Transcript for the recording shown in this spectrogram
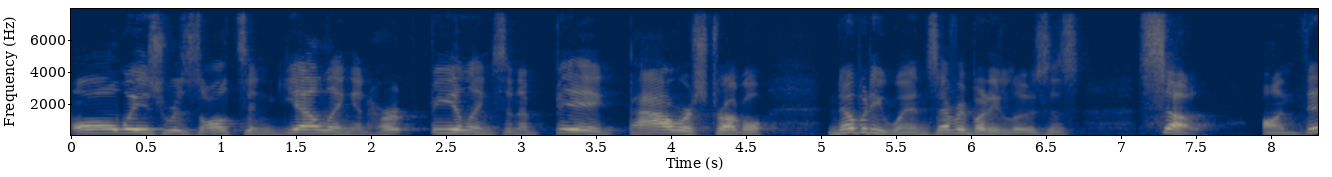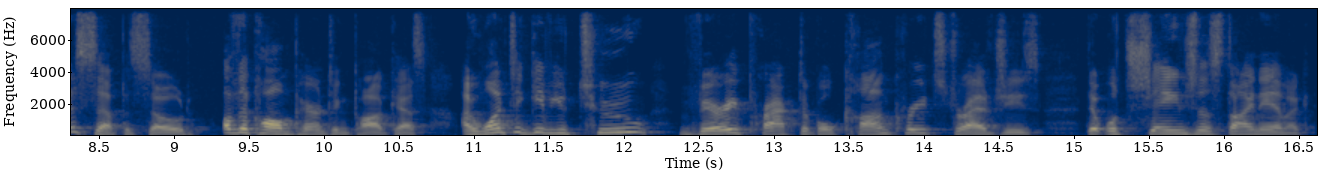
always results in yelling and hurt feelings and a big power struggle. Nobody wins, everybody loses. So, on this episode of the Calm Parenting Podcast, I want to give you two very practical, concrete strategies that will change this dynamic.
